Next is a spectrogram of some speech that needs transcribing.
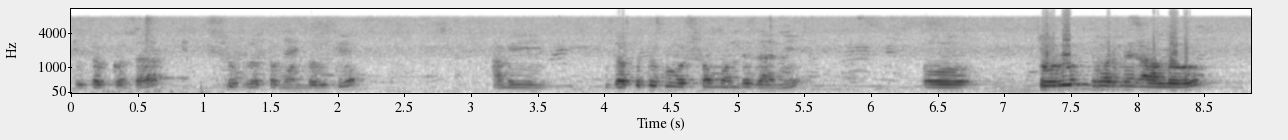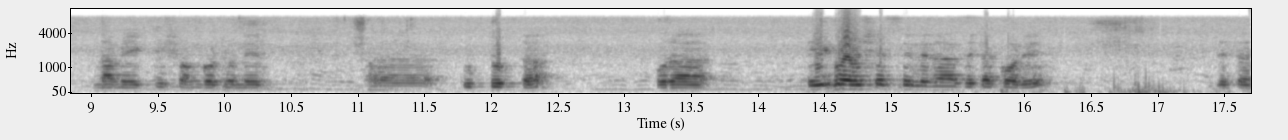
কৃতজ্ঞতা সুব্রত মণ্ডলকে। আমি যতটুকু ওর সম্বন্ধে জানি, ও তরুণ ধর্মের আলো নামে একটি সংগঠনের উদ্যোক্তা। ওরা এই বয়সের ছেলেরা যেটা করে যেটা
